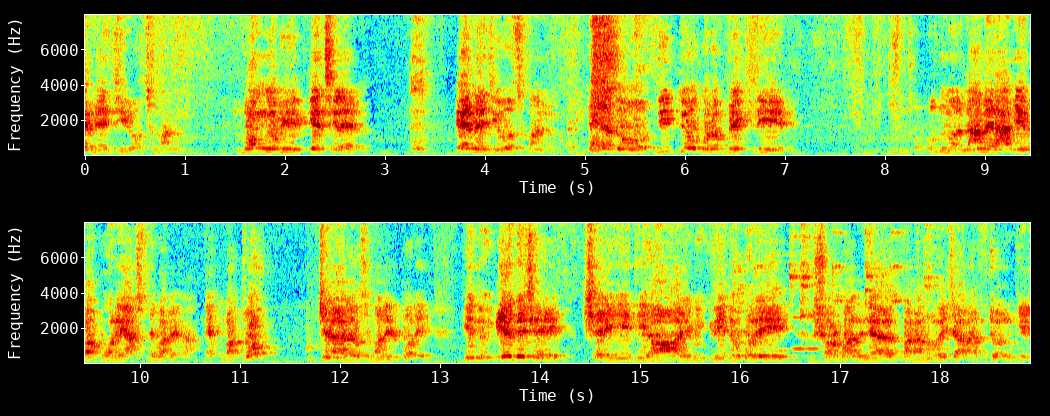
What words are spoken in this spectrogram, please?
এম এ জি ওসমানী। বঙ্গবীর কে ছিলেন? M A G Osmani. এটা তো দ্বিতীয় কোনো ব্যক্তির নামের আগে বা পরে আসতে পারে না। একমাত্র জেনারেল ওসমানের পরে। কিন্তু এ দেশে সেই ইতিহাস বিকৃত করে সর্বাধিনায়ক বানানো হয়েছে আর একজনকে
